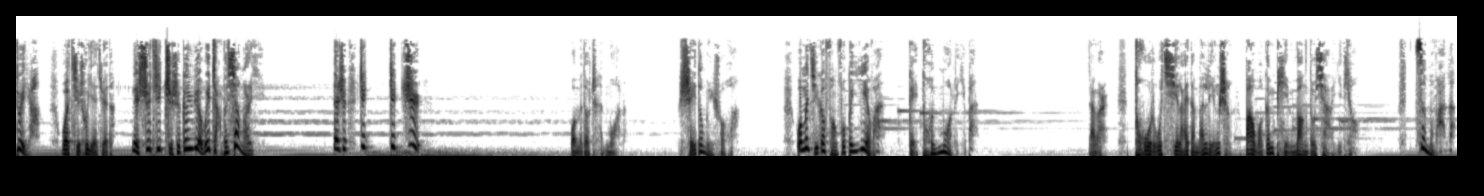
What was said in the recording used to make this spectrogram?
对呀，我起初也觉得那尸体只是跟岳伟长得像而已。但是这这痣……我们都沉默了，谁都没说话。我们几个仿佛被夜晚给吞没了一般。然而，突如其来的门铃声把我跟品旺都吓了一跳。这么晚了，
